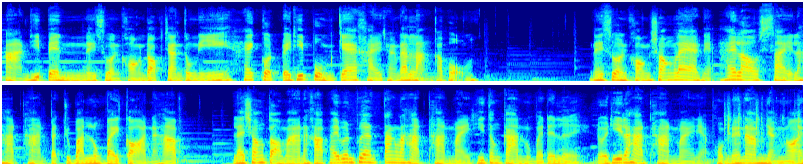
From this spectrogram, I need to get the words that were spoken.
ผ่านที่เป็นในส่วนของดอกจันตรงนี้ ให้กดไปที่ปุ่มแก้ไขทางด้านหลังครับผม ในส่วนของช่องแรกเนี่ยให้เราใส่รหัสผ่านปัจจุบันลงไปก่อนนะครับ และช่องต่อมานะครับให้เพื่อนๆตั้งรหัสผ่านใหม่ที่ต้องการลงไปได้เลย โดยที่รหัสผ่านใหม่เนี่ยผมแนะนำอย่างน้อย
